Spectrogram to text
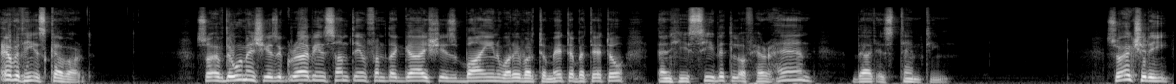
Everything is covered so if the woman she is grabbing something from the guy she is buying whatever tomato potato and he see little of her hand that is tempting. So actually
